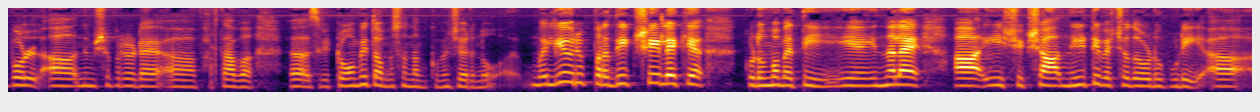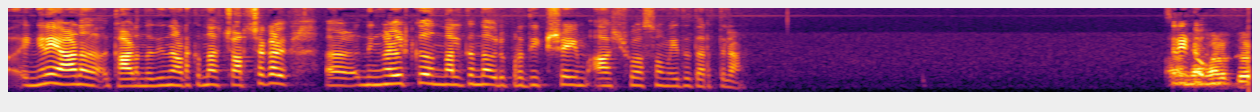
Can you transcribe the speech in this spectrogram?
ഇപ്പോൾ ആ, ഭർത്താവ് ശ്രീ ടോമി തോമസ് നമുക്ക് ചേരുന്നു വലിയൊരു പ്രതീക്ഷയിലേക്ക് കുടുംബം എത്തി ഇന്നലെ ഈ ശിക്ഷ നീട്ടിവെച്ചതോടുകൂടി എങ്ങനെയാണ് കാണുന്നത്? ഈ നടക്കുന്ന ചർച്ചകൾ നിങ്ങൾക്ക് നൽകുന്ന ഒരു പ്രതീക്ഷയും ആശ്വാസവും ഏത് തരത്തിലാണ്? ഞങ്ങൾക്ക്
